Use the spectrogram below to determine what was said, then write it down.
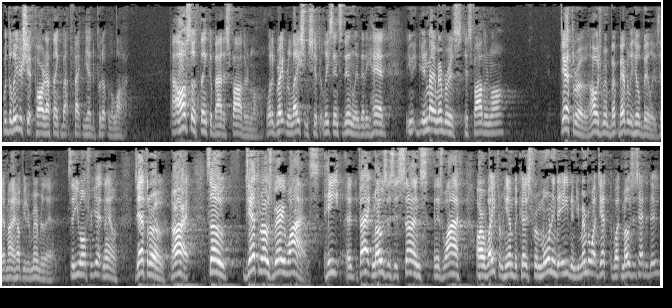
With the leadership part, I think about the fact that he had to put up with a lot. I also think about his father-in-law. What a great relationship, at least incidentally, that he had. Anybody remember his, his father-in-law? Jethro. I always remember Beverly Hillbillies. That might help you to remember that. So you won't forget now. Jethro. All right. So Jethro's very wise. He, in fact, Moses, his sons and his wife are away from him because from morning to evening, do you remember what, Jeth, what Moses had to do?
